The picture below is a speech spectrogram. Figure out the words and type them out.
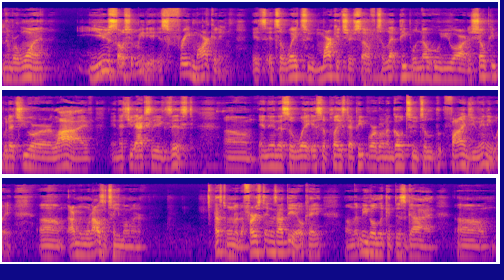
number one use social media it's free marketing it's it's a way to market yourself, to let people know who you are, to show people that you are alive and that you actually exist. Um, and then it's a way, it's a place that people are going to go to to find you anyway. Um, I mean, when I was a team owner, that's one of the first things I did. Okay, um, let me go look at this guy um,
